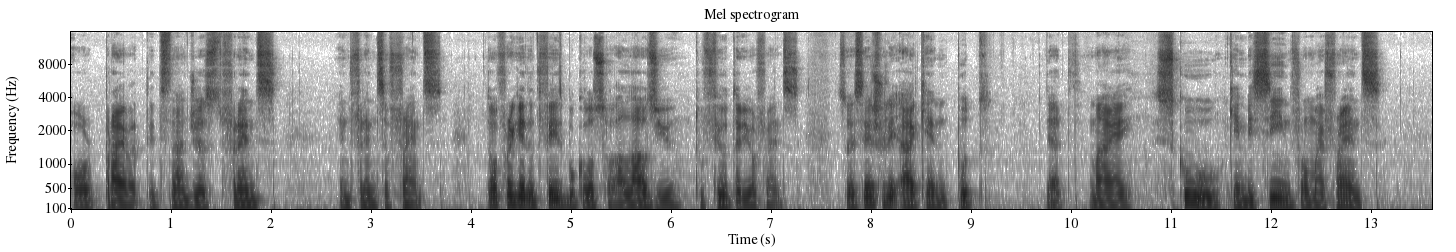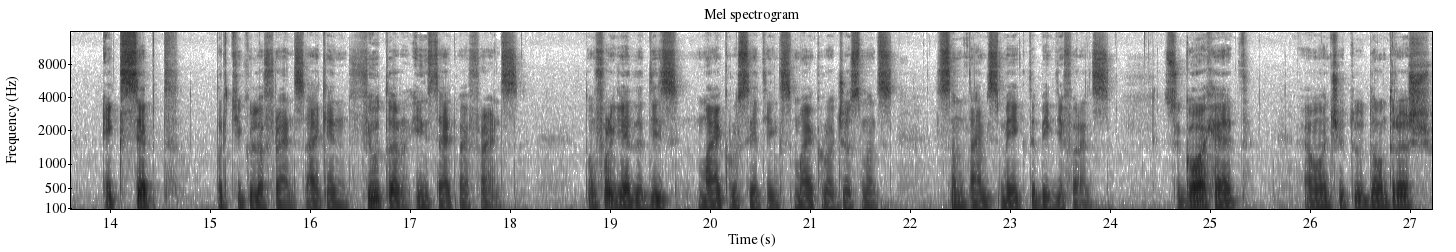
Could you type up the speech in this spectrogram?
or private. It's not just friends and friends of friends. Don't forget that facebook also allows you to filter your friends. So essentially i can put that my school can be seen from my friends except particular friends. I can filter inside my friends. Don't forget that these micro settings, micro adjustments sometimes make the big difference. So go ahead. I want you to don't rush,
